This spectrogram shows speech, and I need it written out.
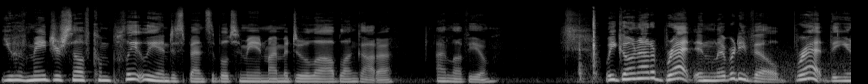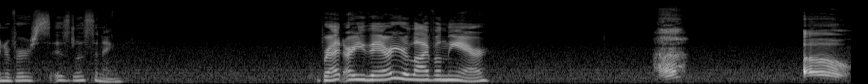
you have made yourself completely indispensable to me in my medulla oblongata. I love you. We go now to Brett in Libertyville. Brett, the universe is listening. Brett, are you there? You're live on the air. Huh? Oh,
